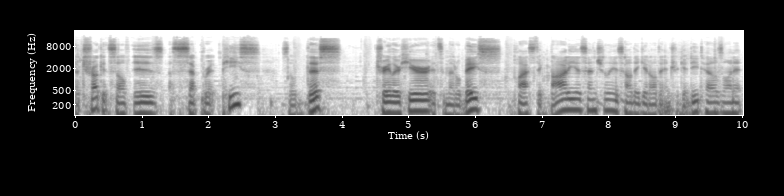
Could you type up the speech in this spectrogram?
the truck itself is a separate piece. So this trailer here, it's a metal base, plastic body essentially is how they get all the intricate details on it.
